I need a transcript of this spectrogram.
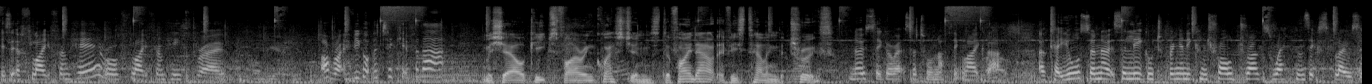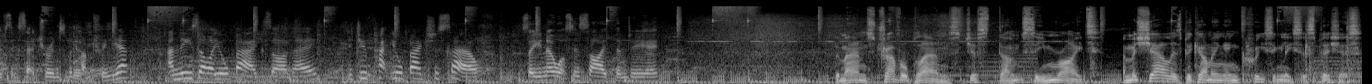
Is it a flight from here or a flight from Heathrow? from here. All right, have you got the ticket for that? Michelle keeps firing questions to find out if he's telling the truth. No cigarettes at all, nothing like that. Okay, you also know it's illegal to bring any controlled drugs, weapons, explosives, etc. into the country, yeah? And these are your bags, are they? Did you pack your bags yourself? So you know what's inside them, do you? The man's travel plans just don't seem right, and Michelle is becoming increasingly suspicious.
